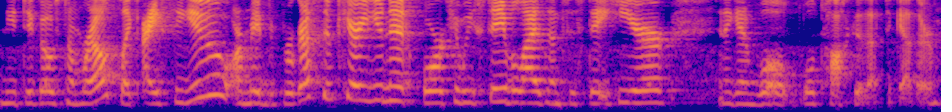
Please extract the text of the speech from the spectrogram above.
need to go somewhere else, like ICU or maybe progressive care unit, or can we stabilize them to stay here? And again, we'll we'll talk through that together.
